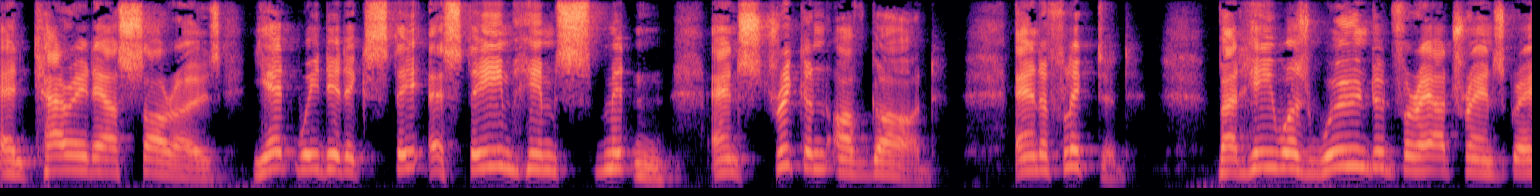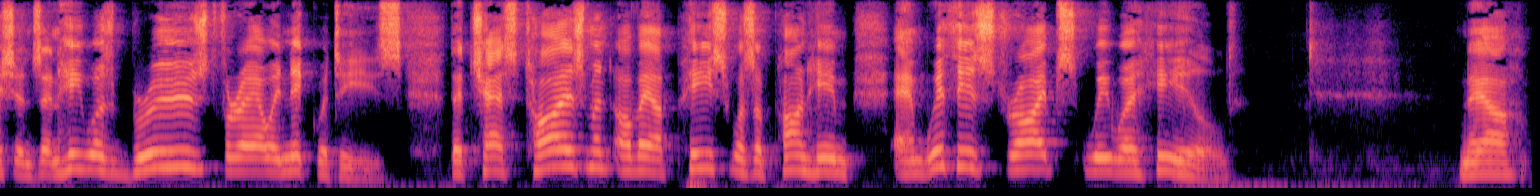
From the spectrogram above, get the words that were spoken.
and carried our sorrows. Yet we did esteem him smitten and stricken of God and afflicted. But he was wounded for our transgressions, and he was bruised for our iniquities. The chastisement of our peace was upon him, and with his stripes we were healed. Now,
